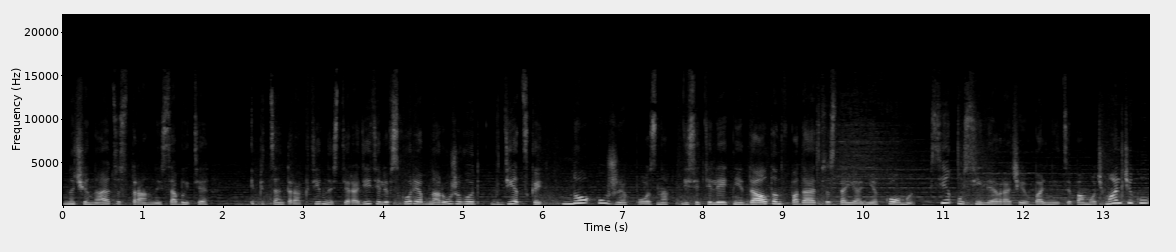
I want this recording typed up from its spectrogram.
начинаются странные события. Эпицентр активности родители вскоре обнаруживают в детской, но уже поздно. Десятилетний Далтон впадает в состояние комы. Все усилия врачей в больнице помочь мальчику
